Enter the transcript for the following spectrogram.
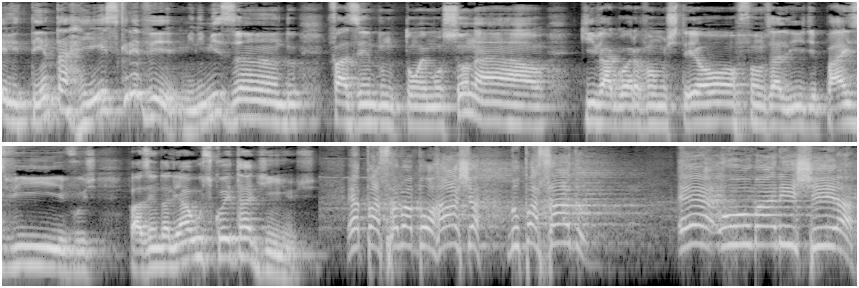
Ele tenta reescrever, minimizando, fazendo um tom emocional, que agora vamos ter órfãos ali de pais vivos, fazendo ali ah, os coitadinhos. É passar uma borracha no passado. É uma anistia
